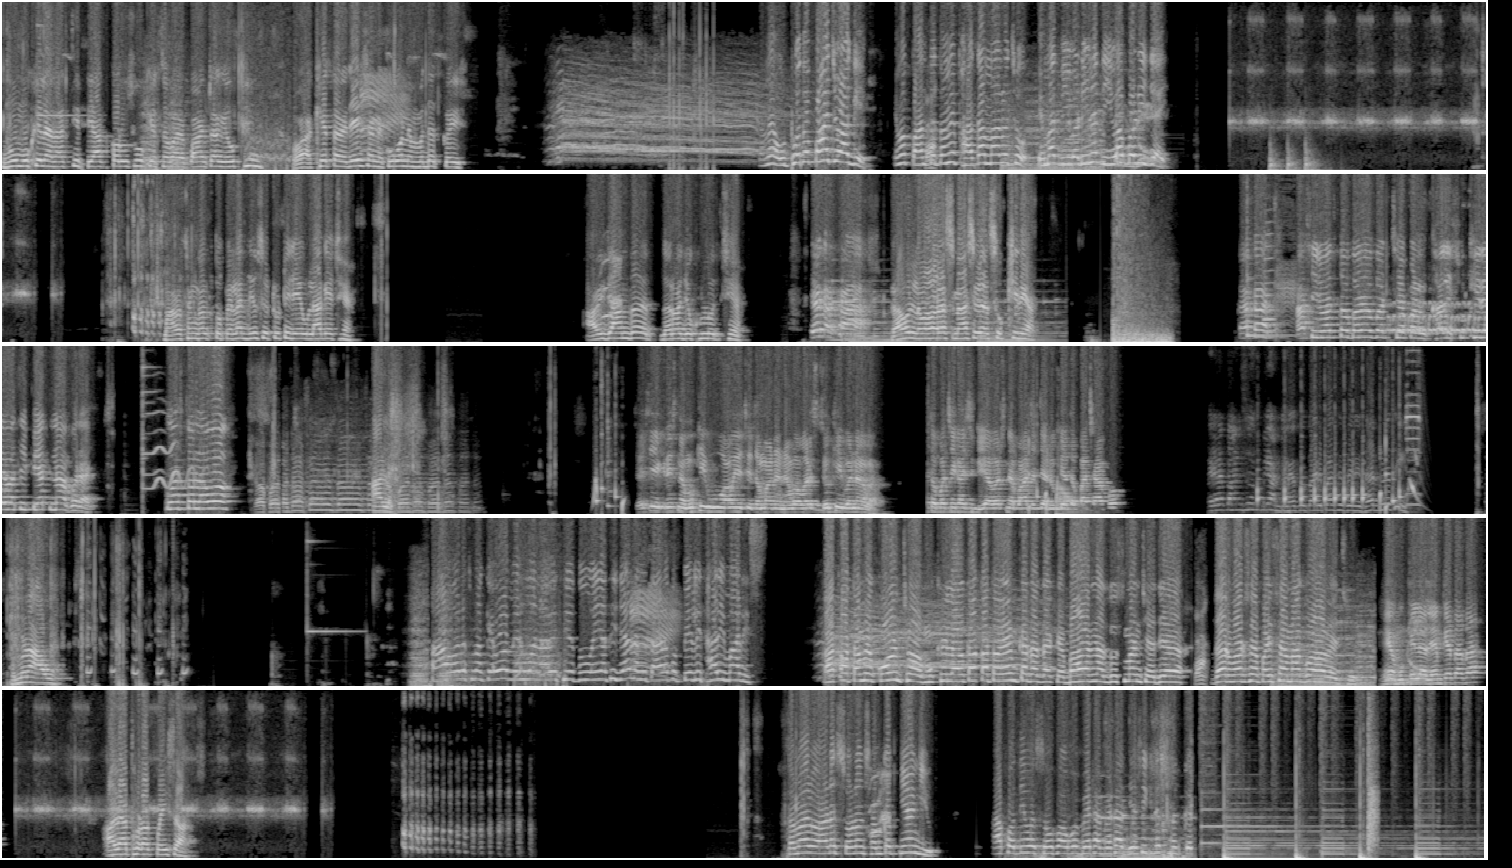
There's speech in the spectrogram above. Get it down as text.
હું મુખીલા રાતથી ત્યાગ કરું છું કે સવારે પાંચ વાગે ઉઠીને ખેતરે જઈશ અને કુંવરને મદદ કરીશ. તમે ઉઠો તો પાંચ વાગે. એમાં પાંચ તો તમે ફાકા મારો છો. એમાં દિવાળીના દીવા પડી જાય. મારો સંકલ્પ તો પહેલા દિવસે તૂટી જાય એવું લાગે છે. આવી જા અંદર દરવાજો ખુલ્લો જ છે. એ કાકા રાહુલ નવા વર્ષના આશીર્વાદ સુખી રહ્યા. કાકા આશીર્વાદ તો બરાબર છે પણ ખાલી સુખી રહેવાથી પેટ ના ભરાય. કોસ તો લાવો. હાલે. જય શ્રી કૃષ્ણ મુખી હું આવ્યો છું તમારા નવા વર્ષ સુખી બનાવવા. તો પછી કઈ ગયા વર્ષના પાંચ હજાર રૂપિયા તો પાછા આપો. મેં તો તારી પાસેથી લીધા જ નથી. હમણાં આવું. આ વર્ષમાં કેવા મહેમાન આવે છે તું અહીંયાથી જા ને હું તારા પર પેલી થાળી મારીશ. કાકા તમે કોણ છો? મુખીલાલ કાકા તો એમ કહેતા હતા કે બહારના દુશ્મન છે જે દર વર્ષે પૈસા માંગવા આવે છે. હે મુખીલાલ એમ કહેતા હતા? આલ્યા થોડાક પૈસા. તમારું આળસ છોડો સંકટ ક્યાં ગયું? આખો દિવસ સોફા ઉપર બેઠા બેઠા જય શ્રી કૃષ્ણ કરી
